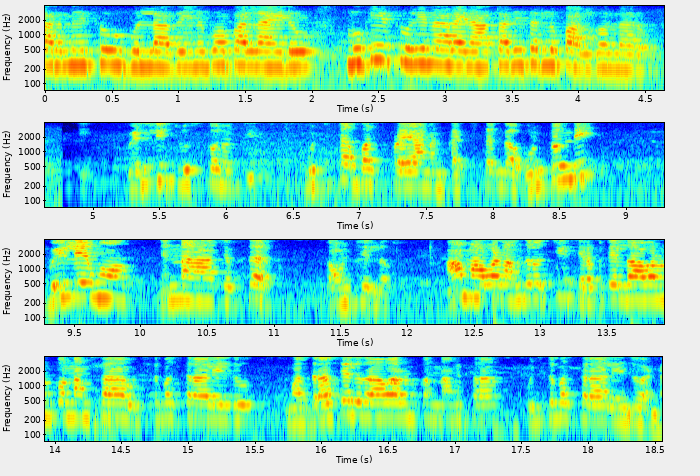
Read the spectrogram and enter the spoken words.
పరమేశు గుల్లా వేణుగోపాల్ నాయుడు ముఖి సూర్యనారాయణ తదితరులు పాల్గొన్నారు. వెళ్ళి చూసుకొని వచ్చి ఉచిత బస్ ప్రయాణం ఖచ్చితంగా ఉంటుంది. వీళ్ళేమో నిన్న చెప్తారు కౌన్సిల్లో. మా వాళ్ళు అందరూ వచ్చి తిరుపతి రావాలనుకున్నాం సార్ ఉచిత బస్సు రాలేదు. మద్రాసులు రావాలనుకున్నాం సార్ ఉచిత బస్సు రాలేదు అంట.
